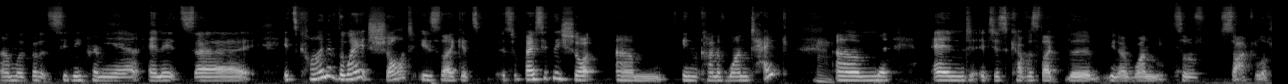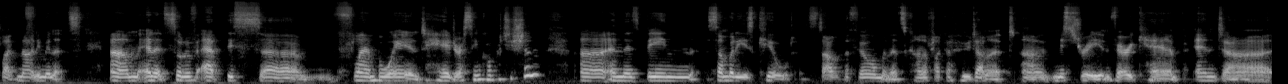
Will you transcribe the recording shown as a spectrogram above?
Um, we've got its Sydney premiere, and it's uh, it's kind of the way it's shot is like it's it's basically shot um, in kind of one take. Mm and it just covers like the you know one sort of cycle of like 90 minutes. Um, and it's sort of at this um, flamboyant hairdressing competition uh, and there's been somebody is killed at the start of the film and it's kind of like a who whodunit uh, mystery and very camp and uh,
